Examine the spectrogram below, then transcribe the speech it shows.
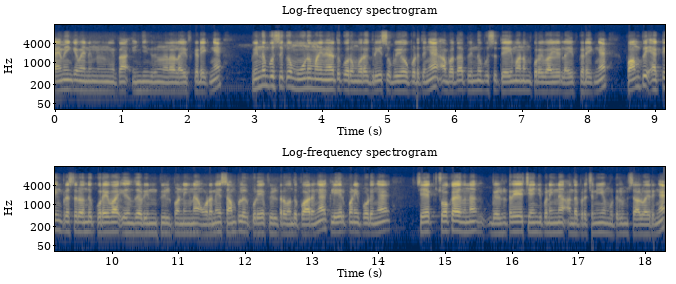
டைமிங்க்கு மெயின்டைன் பண்ணி தான் இன்ஜின் நல்லா லைஃப் கிடைக்குங்க. பின்னு புஷுக்கு மூணு மணி நேரத்துக்கு ஒரு முறை கிரீஸ் உபயோகப்படுத்துங்க. அப்போ தான் பின்னு புஷு தேய்மானம் குறைவாக லைஃப் கிடைக்குங்க. பம்பு ஆக்டிங் ப்ரெஷர் வந்து குறைவாக இருந்தது அப்படின்னு ஃபீல் பண்ணிங்கன்னா உடனே சம்பிள் இருக்கக்கூடிய ஃபில்டரை வந்து பாருங்கள் கிளியர் பண்ணி போடுங்க. சேக் சோக்காக இருந்ததுன்னா ஃபில்டரையே சேஞ்ச் பண்ணிங்கன்னா அந்த பிரச்சனையும் முற்றிலும் சால்வ் ஆயிருங்க.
